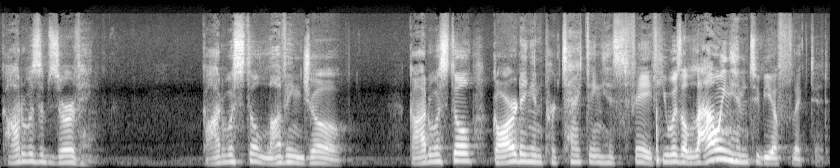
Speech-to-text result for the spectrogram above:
God was observing, God was still loving Job. God was still guarding and protecting his faith. He was allowing him to be afflicted.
